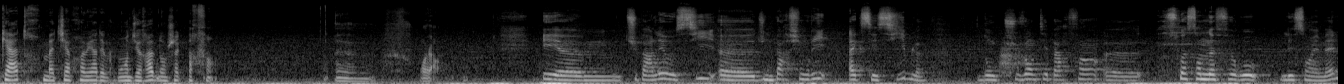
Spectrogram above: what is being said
quatre matières premières développement durable dans chaque parfum. voilà. Et euh, tu parlais aussi euh, d'une parfumerie accessible. Donc tu vends tes parfums 69 euh, euros les 100 ml.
